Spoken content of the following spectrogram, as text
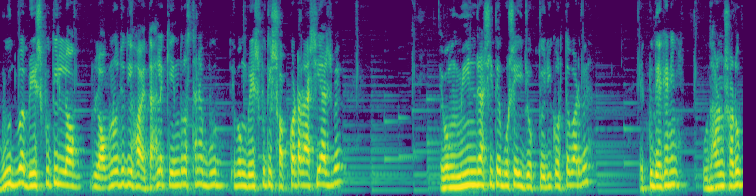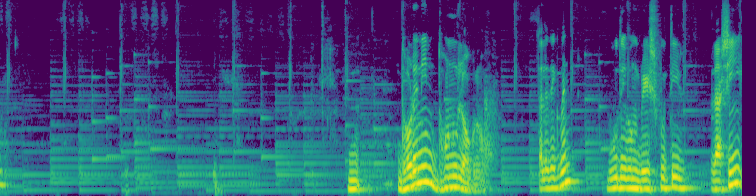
বুধ বা বৃহস্পতির লগ- লগ্ন যদি হয়, তাহলে কেন্দ্রস্থানে বুধ এবং বৃহস্পতির সবকটা রাশি আসবে এবং মীন রাশিতে বসে এই যোগ তৈরি করতে পারবে। একটু দেখে নিই, উদাহরণস্বরূপ। ধরে নিন ধনু লগ্ন। তাহলে দেখবেন বুধ এবং বৃহস্পতির রাশি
